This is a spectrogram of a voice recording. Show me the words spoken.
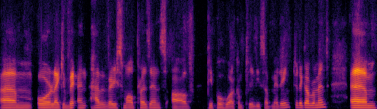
um, or like and have a very small presence of people who are completely submitting to the government. Um,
